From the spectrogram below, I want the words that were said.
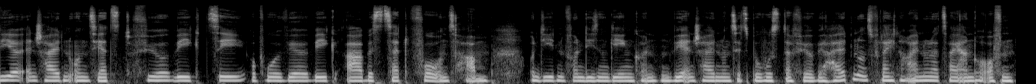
wir entscheiden uns jetzt für Weg C, obwohl wir Weg A bis Z vor uns haben und jeden von diesen gehen könnten. Wir entscheiden uns jetzt bewusst dafür. Wir halten uns vielleicht noch ein oder zwei andere offen,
